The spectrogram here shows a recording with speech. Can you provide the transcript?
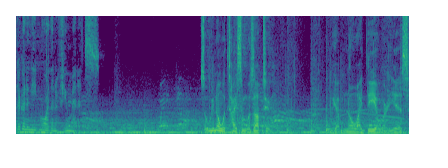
They're gonna need more than a few minutes. So we know what Tyson was up to. But we have no idea where he is.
